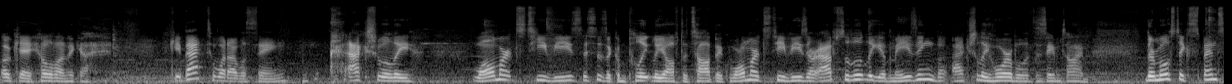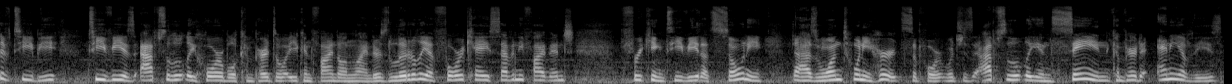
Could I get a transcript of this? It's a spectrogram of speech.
okay, hold on a guy. Okay, back to what I was saying. Actually, Walmart's TVs, this is a completely off the topic. Walmart's TVs are absolutely amazing, but actually horrible at the same time. Their most expensive TV, TV is absolutely horrible compared to what you can find online. There's literally a 4K 75 inch freaking TV that's Sony that has 120 hertz support, which is absolutely insane compared to any of these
